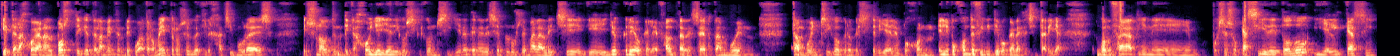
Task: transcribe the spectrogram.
que, te la juegan al poste, que te la meten de cuatro metros. Es decir, Hachimura es, es una auténtica joya. Y ya digo, si consiguiera tener ese plus de mala leche que yo creo que le falta de ser tan buen, tan buen chico, creo que sería el empujón, el empujón definitivo que necesitaría. Gonzaga tiene, pues eso, casi de todo y el casi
